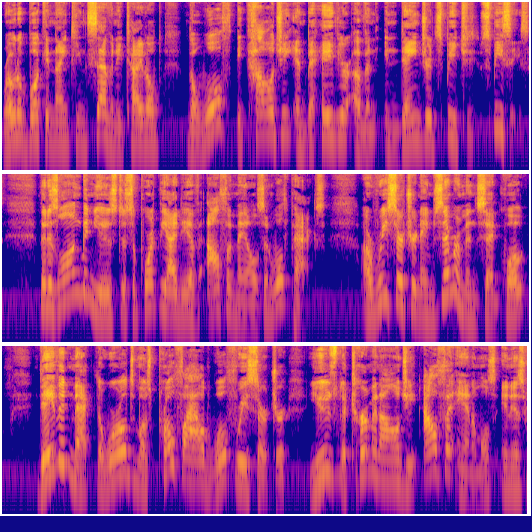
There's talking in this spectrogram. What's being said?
wrote a book in 1970 titled The Wolf Ecology and Behavior of an Endangered Species that has long been used to support the idea of alpha males in wolf packs. A researcher named Zimmerman said, quote, David Mech, the world's most profiled wolf researcher, used the terminology alpha animals in his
